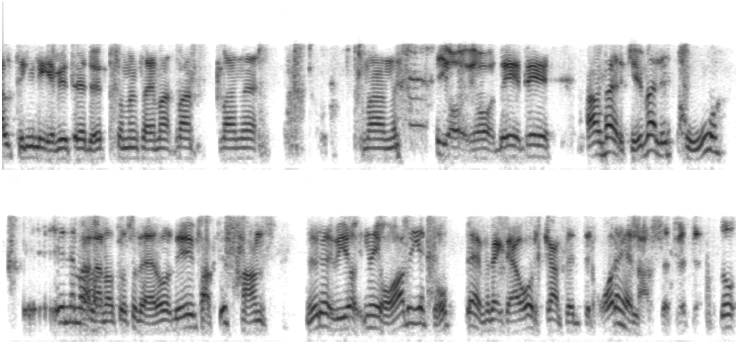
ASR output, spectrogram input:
Allting lever ju till det dött, som man säger. Man, man, man, eh, man ja, ja, det, det, han verkar ju väldigt på emellanåt och sådär. Och det är ju faktiskt hans... Nu, när jag hade gett upp det här, för jag tänkte jag orkar inte dra det här lasset. Vet du. Då,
